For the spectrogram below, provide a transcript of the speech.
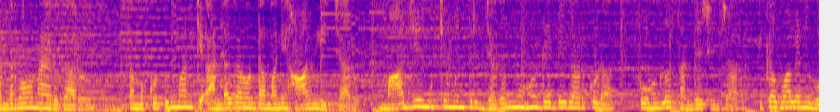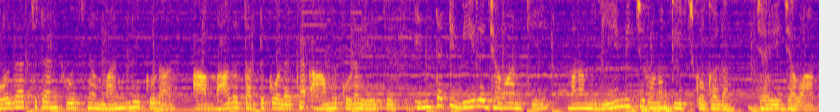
చంద్రబాబు నాయుడు గారు తమ కుటుంబానికి అండగా ఉంటామని హామీ ఇచ్చారు. మాజీ ముఖ్యమంత్రి జగన్మోహన్ రెడ్డి గారు కూడా ఫోన్లో సందేశించారు. ఇక వాళ్ళని ఓదార్చడానికి వచ్చిన మంగ్లీ కూడా ఆ బాధ తట్టుకోలేక ఆమె కూడా ఏడ్చేసి ఇంతటి వీర జవాన్కి మనం ఏమిచ్చి రుణం తీర్చుకోగలం? జై జవాన్.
